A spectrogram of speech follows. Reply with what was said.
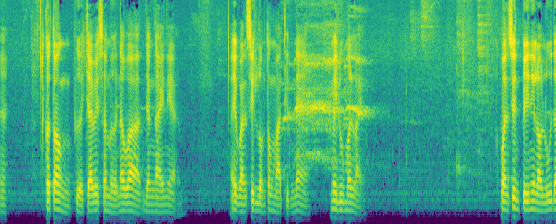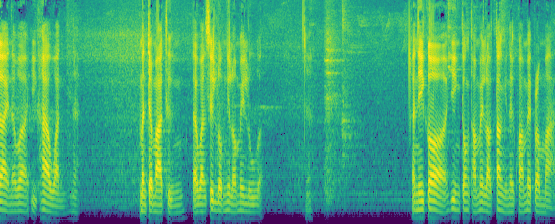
นะก็ต้องเผื่อใจไว้เสมอนะว่ายังไงเนี่ยไอ้วันสิ้นลมต้องมาถึงแน่ ไม่รู้เมื่อไหร่ วันสิ้นปีนี้เรารู้ได้นะว่าอีกห้าวันนะ มันจะมาถึง แต่วันสิ้นลมนี่เราไม่รู้อะนะอันนี้ก็ยิ่งต้องทำให้เราตั้งอยู่ในความไม่ประมาท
